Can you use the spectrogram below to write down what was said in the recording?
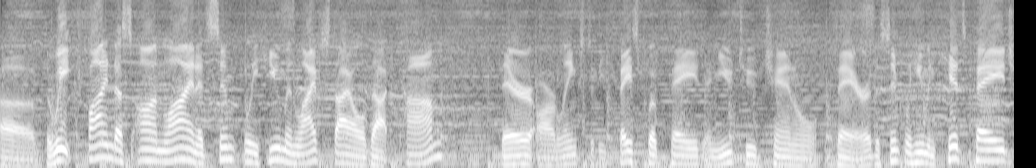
of the week. Find us online at simplyhumanlifestyle.com. There are links to the Facebook page and YouTube channel there. The Simply Human Kids page,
